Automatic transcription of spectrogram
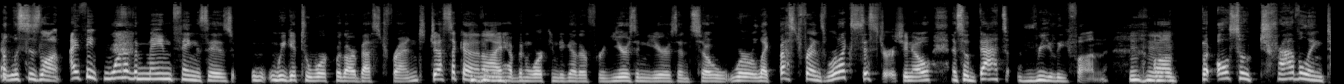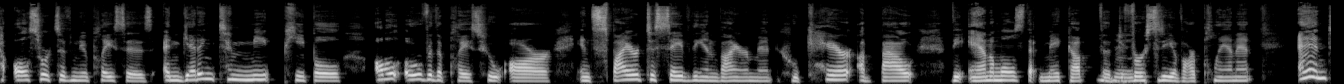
the list is long. I think one of the main things is we get to work with our best friend. Jessica and mm-hmm. I have been working together for years and years. And so we're like best friends. We're like sisters, you know? And so that's really fun. Mm-hmm. Um, but also traveling to all sorts of new places and getting to meet people all over the place who are inspired to save the environment, who care about the animals that make up the mm-hmm. diversity of our planet. And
